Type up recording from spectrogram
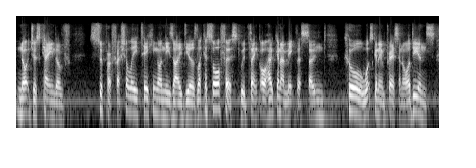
not just kind of superficially taking on these ideas. Like a sophist would think, oh, how can I make this sound cool? What's going to impress an audience?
